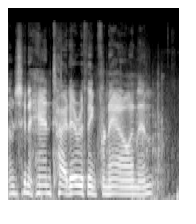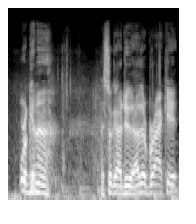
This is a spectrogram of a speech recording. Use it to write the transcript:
I'm just gonna hand tight everything for now and then we're gonna, I still gotta do the other bracket.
